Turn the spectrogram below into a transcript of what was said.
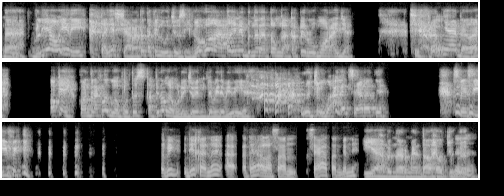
Nah, beliau ini katanya syaratnya tapi lucu sih. Gue gak tahu ini bener atau enggak, tapi rumor aja. Syaratnya adalah, oke kontrak lo gue putus, tapi lo gak boleh join WWE ya. lucu banget syaratnya. Spesifik. Tapi dia karena katanya alasan kesehatan kan ya? Iya benar mental health juga.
